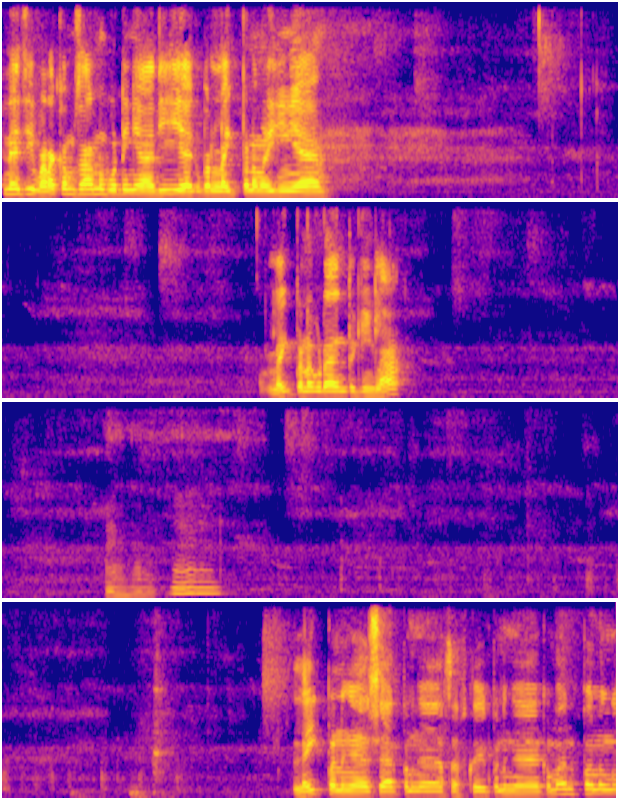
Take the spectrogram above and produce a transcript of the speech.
என்னாச்சு வணக்கம் சார்னு போட்டீங்க ஆதி. அதுக்கப்புறம் லைக் பண்ண மாட்டேங்க. லைக் பண்ணக்கூடாதுன்னு இருக்கீங்களா? லைக் பண்ணுங்க ஷேர் பண்ணுங்க சப்ஸ்கிரைப் பண்ணுங்க கமெண்ட் பண்ணுங்க.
